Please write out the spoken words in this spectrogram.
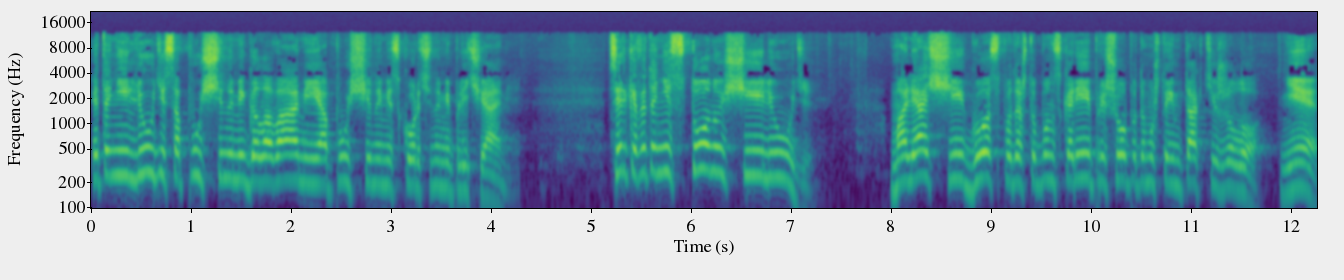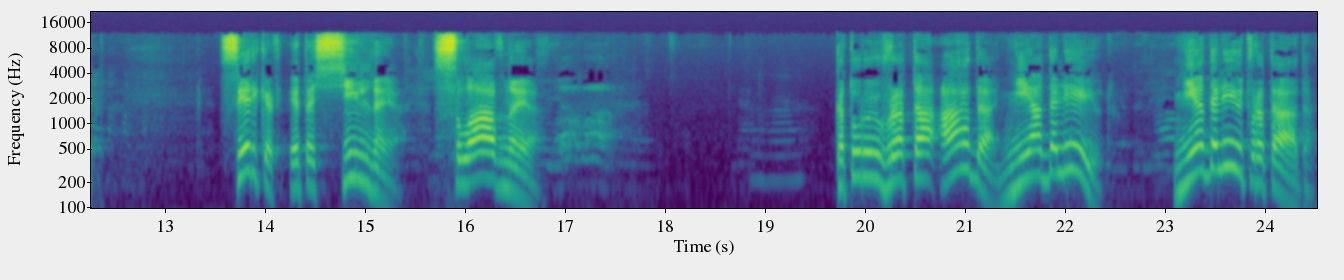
это не люди с опущенными головами и опущенными скорченными плечами. Церковь – это не стонущие люди – молящие Господа, чтобы Он скорее пришел, потому что им так тяжело. Нет. Церковь – это сильная, славная, которую врата ада не одолеют. Не одолеют врата ада.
